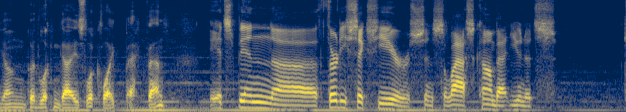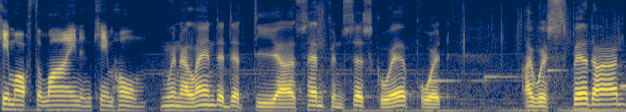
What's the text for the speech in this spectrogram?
young, good looking guys looked like back then. It's been uh, 36 years since the last combat units came off the line and came home. When I landed at the uh, San Francisco airport, I was spit on.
